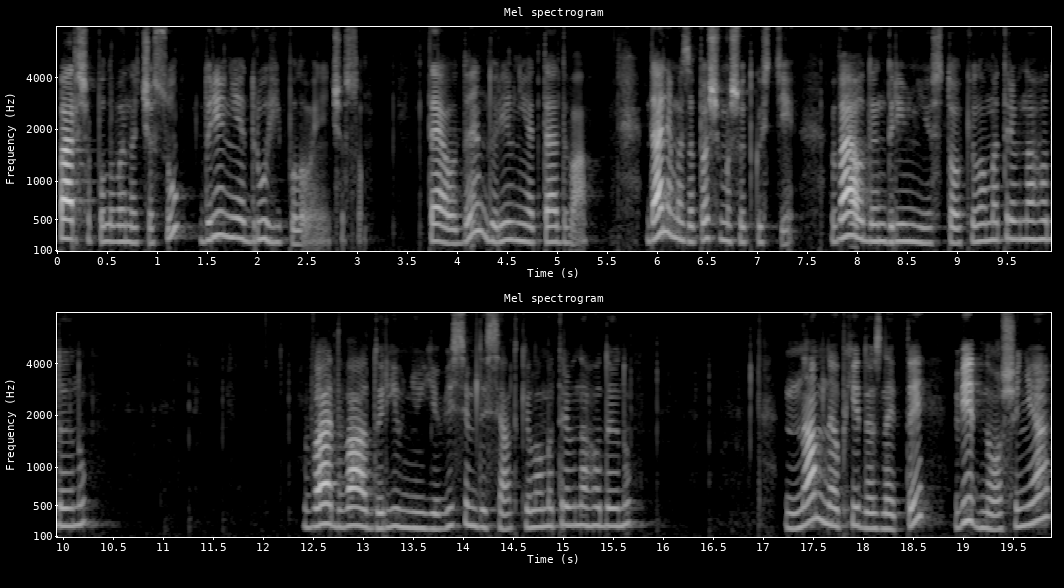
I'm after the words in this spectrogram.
перша половина часу дорівнює другій половині часу. Т1 дорівнює Т2. Далі ми запишемо швидкості. В1 дорівнює 100 км на годину. В2 дорівнює 80 км на годину. Нам необхідно знайти відношення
